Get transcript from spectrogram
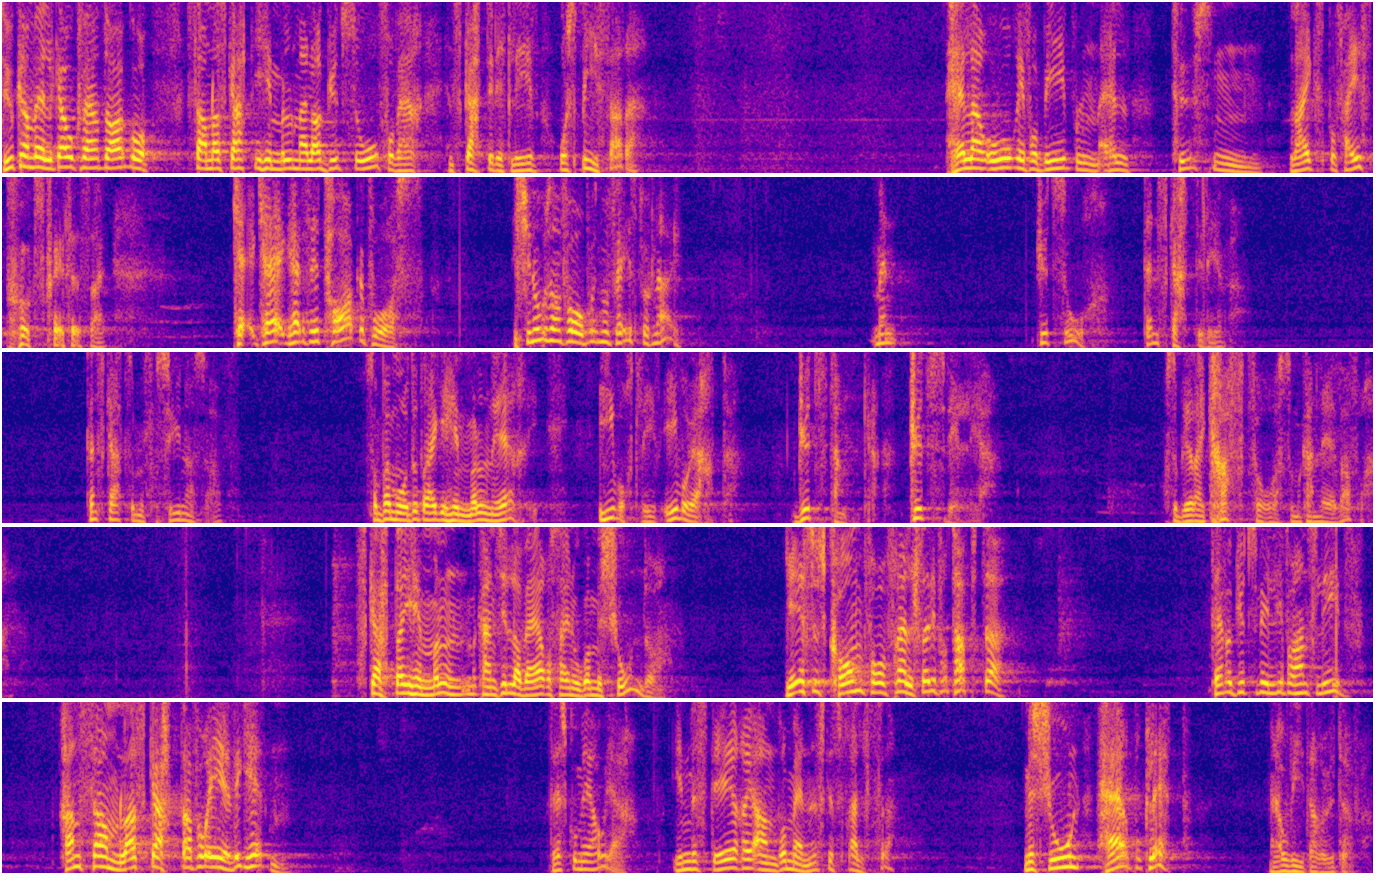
Du kan velge å hver dag å samle skatt i himmelen med å la Guds ord få være en skatt i ditt liv, og spise det. Heller ord ifra Bibelen enn 1000 likes på Facebook, skulle jeg si. Hva, hva, hva er det som er taket på oss? Ikke noe sånn forbud mot Facebook, nei. Men Guds ord, det er en skatt i livet. Det er en skatt som vi forsyner oss av. Som på en måte drar himmelen ned i vårt liv, i vårt hjerte. Guds tanke, Guds vilje. Og så blir det en kraft for oss som vi kan leve for ham. Skatter i himmelen Vi kan ikke la være å si noe om misjon, da. Jesus kom for å frelse de fortapte. Det var Guds vilje for hans liv. Han samla skatter for evigheten. Det skulle vi òg gjøre. Investere i andre menneskers frelse. Misjon her på Klepp, men også videre utover.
